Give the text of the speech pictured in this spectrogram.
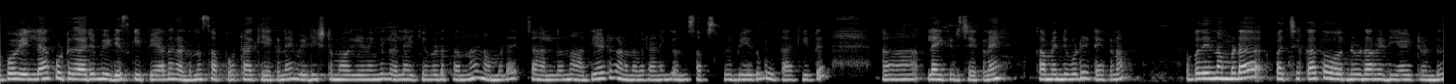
അപ്പോൾ എല്ലാ കൂട്ടുകാരും വീഡിയോ സ്കിപ്പ് ചെയ്യാതെ കണ്ടൊന്ന് സപ്പോർട്ട് ആക്കിയേക്കണേ. വീഡിയോ ഇഷ്ടമാവുകയാണെങ്കിൽ ഒരു ലൈക്കും കൂടെ തന്ന് നമ്മുടെ ചാനലൊന്ന് ആദ്യമായിട്ട് കാണുന്നവരാണെങ്കിൽ ഒന്ന് സബ്സ്ക്രൈബ് ചെയ്ത് കൂട്ടാക്കിയിട്ട് ലൈക്ക് അടിച്ചേക്കണേ. കമന്റും കൂടി ഇട്ടേക്കണം. അപ്പോൾ ഇത് നമ്മുടെ പച്ചക്ക തോരനിവിടെ റെഡി ആയിട്ടുണ്ട്.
